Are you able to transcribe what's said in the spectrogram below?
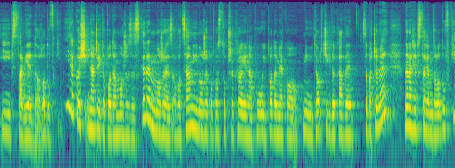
i wstawię do lodówki. I jakoś inaczej to podam, może ze skyrem, może z owocami, może po prostu przekroję na pół i podam jako mini torcik do kawy. Zobaczymy. Na razie wstawiam do lodówki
